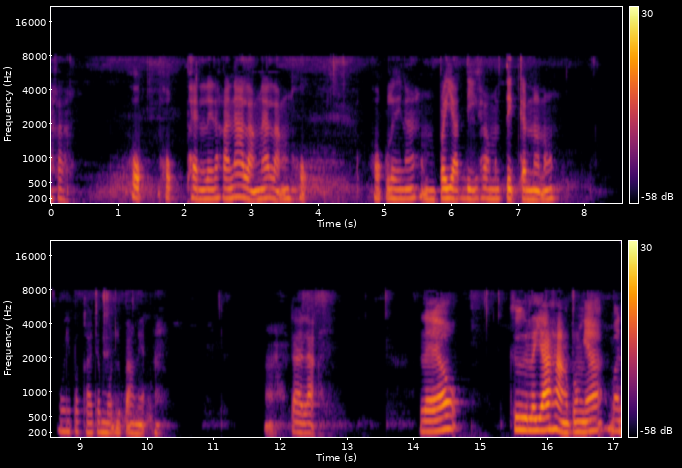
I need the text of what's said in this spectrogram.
นะคะ หกหกแผ่นเลยนะคะ หน้าหลังหน้าหลังหกหกเลยนะประหยัดดีค่ะ มันติดกันนะเนาะโอ้ยปากกาจะหมดหรือเปล่าเนี่ยอะอะได้ละ แล้วคือระยะห่างตรงเนี้ยมัน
